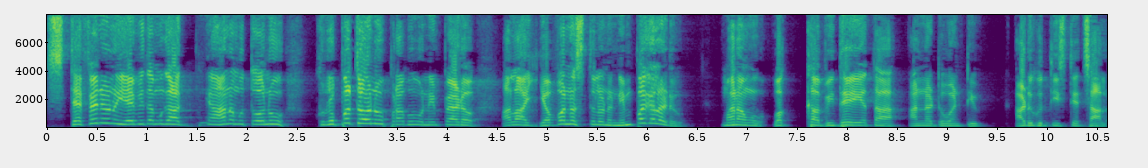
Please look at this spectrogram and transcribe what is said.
స్టెఫెనును ఏ విధముగా జ్ఞానముతోనూ కృపతోనూ ప్రభువు నింపాడో అలా యవ్వనస్తులను నింపగలడు. మనం ఒక్క విధేయత అన్నటువంటి అడుగు తీస్తే చాలు.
